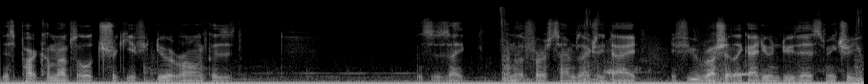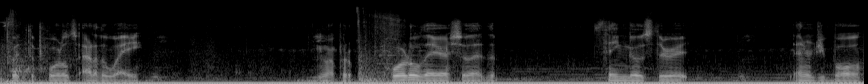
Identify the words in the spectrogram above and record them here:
This part coming up is a little tricky if you do it wrong because this is like one of the first times I actually died. If you rush it like I do and do this, make sure you put the portals out of the way. You want to put a portal there so that the thing goes through it. Energy ball.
